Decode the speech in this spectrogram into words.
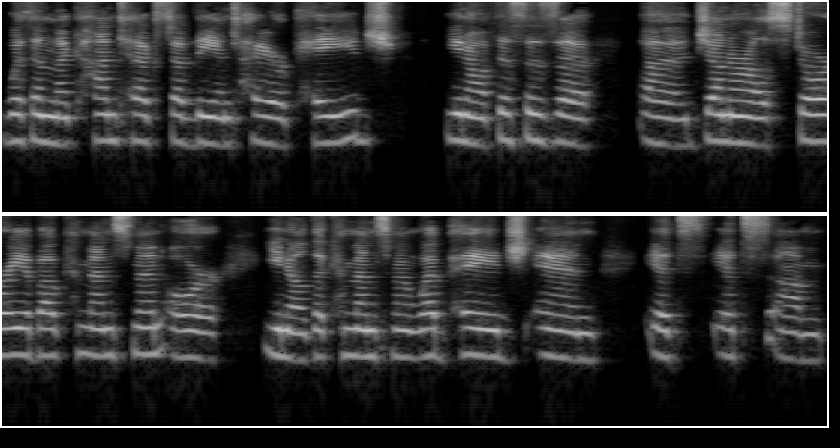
within the context of the entire page. You know if this is a a general story about commencement or you know the commencement webpage and its its um,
